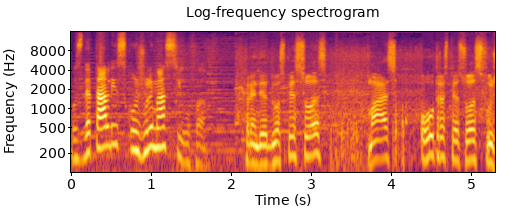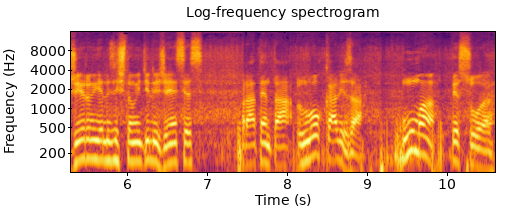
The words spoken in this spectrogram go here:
Os detalhes com Julimar Silva. Prender duas pessoas, mas outras pessoas fugiram e eles estão em diligências para tentar localizar. Uma pessoa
